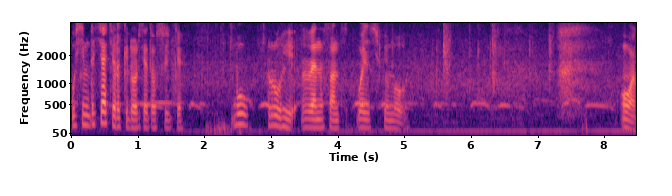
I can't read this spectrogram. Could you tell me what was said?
у 70-ті роки ХХ століття був другий ренесанс валійської мови. От.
